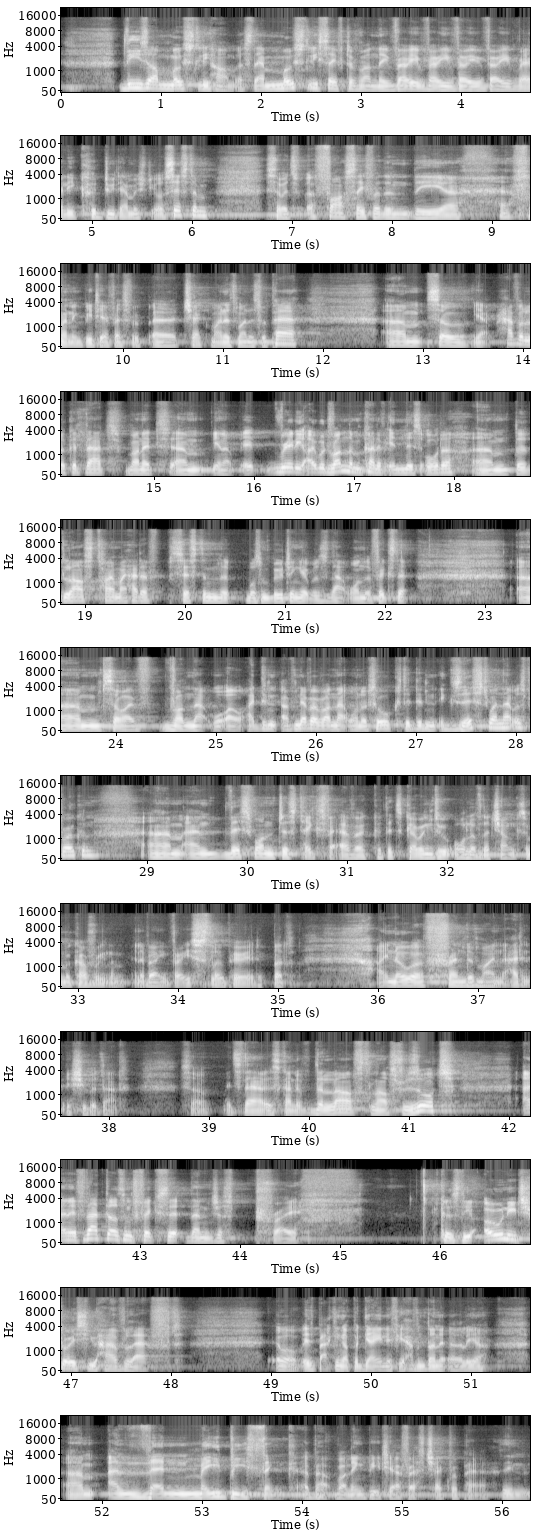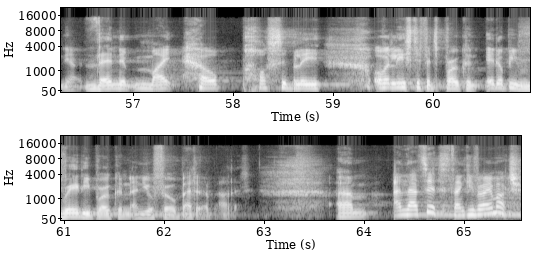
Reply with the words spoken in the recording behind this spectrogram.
These are mostly harmless. They're mostly safe to run. They very, very, very, very rarely could do damage to your system. So it's far safer than the uh, running BTRFS uh, check minus minus repair. Um, so yeah, have a look at that, run it. Um, you know, it really, I would run them kind of in this order. Um, the last time I had a system that wasn't booting, it was that one that fixed it. Um, so I've run that. Well, I didn't. I've never run that one at all because it didn't exist when that was broken. Um, and this one just takes forever because it's going through all of the chunks and recovering them in a very, very slow period. But I know a friend of mine that had an issue with that. So it's there as kind of the last, last resort. And if that doesn't fix it, then just pray. Because the only choice you have left well, is backing up again if you haven't done it earlier, um, and then maybe think about running BTRFS check repair. Then, you know, then it might help, possibly, or at least if it's broken, it'll be really broken and you'll feel better about it. Um, and that's it. Thank you very much.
